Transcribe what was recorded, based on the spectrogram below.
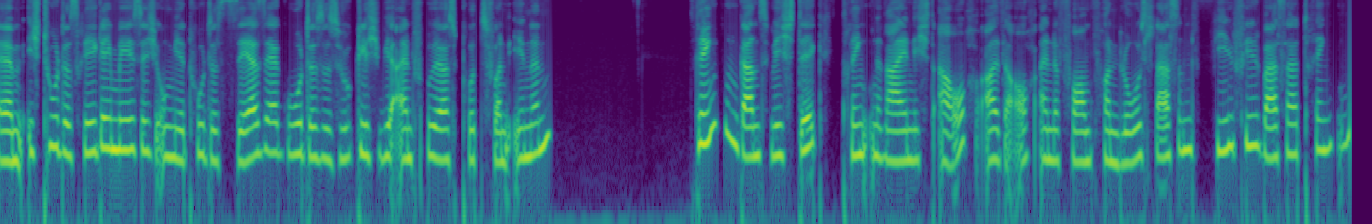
Ähm, ich tue das regelmäßig und mir tut es sehr, sehr gut. Es ist wirklich wie ein Frühjahrsputz von innen. Trinken ganz wichtig. Trinken reinigt auch, also auch eine Form von Loslassen. Viel, viel Wasser trinken.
